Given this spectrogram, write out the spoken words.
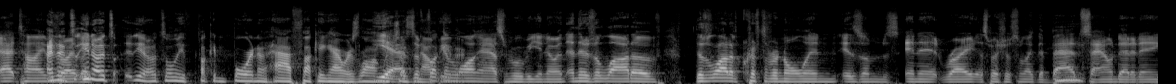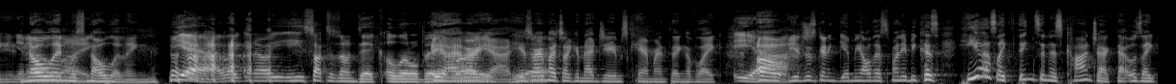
at times. and it's right? you know it's you know it's only fucking four and a half fucking hours long. yeah, it's a fucking long ass movie, you know, and, and there's a lot of there's a lot of Christopher Nolan isms in it, right? Especially some like the bad mm. sound editing. You know, Nolan was like- Nolaning. yeah, like you know, he, he sucks his own dick a little bit. Yeah, right? very, yeah. He's very much like in that James Cameron thing of like, Yeah. oh, you're just gonna give me all this money because he has like things in his contract that was like,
